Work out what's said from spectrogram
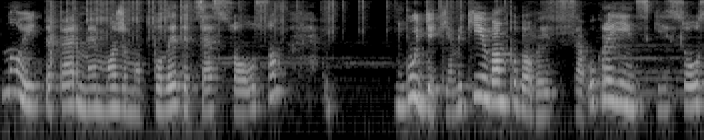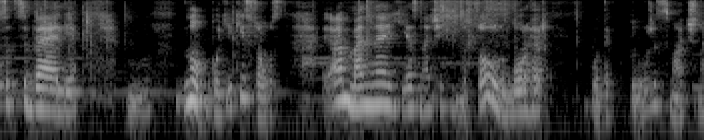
Ну і тепер ми можемо полити це соусом будь-яким, який вам подобається. Український соус цибелі, ну, будь-який соус. А в мене є, значить, соус бургер. Буде дуже смачно.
